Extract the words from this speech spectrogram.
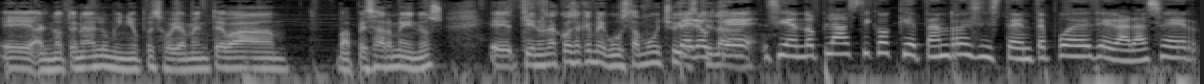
eh, al no tener aluminio pues obviamente va, va a pesar menos. Eh, tiene una cosa que me gusta mucho y Pero es que, que, la... siendo plástico, ¿qué tan resistente puede llegar a ser?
